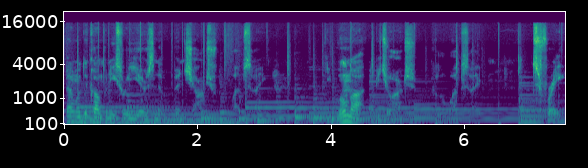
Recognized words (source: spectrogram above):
Been with the company three years, never been charged for the website. You will not be charged for the website. It's free.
